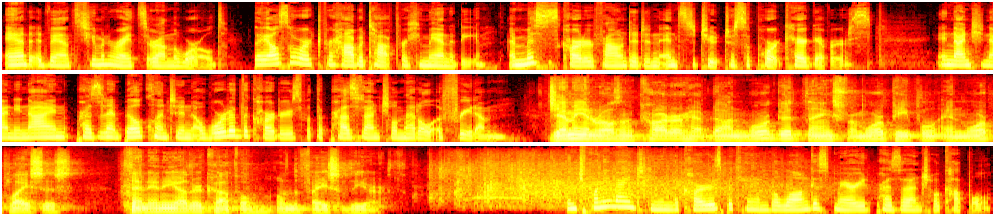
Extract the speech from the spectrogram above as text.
and advanced human rights around the world. They also worked for Habitat for Humanity, and Mrs. Carter founded an institute to support caregivers. In 1999, President Bill Clinton awarded the Carters with the Presidential Medal of Freedom. Jimmy and Rosalynn Carter have done more good things for more people in more places than any other couple on the face of the earth. In 2019, the Carters became the longest married presidential couple,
